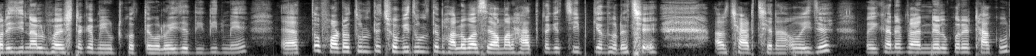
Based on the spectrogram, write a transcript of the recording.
অরিজিনাল ভয়েসটাকে মিউট করতে হলো। এই যে দিদির মেয়ে, এত ফটো তুলতে, ছবি তুলতে ভালোবাসে, আমার হাতটাকে চিপকে ধরেছে আর ছাড়ছে না। ওই যে, ওইখানে প্যান্ডেল করে ঠাকুর,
